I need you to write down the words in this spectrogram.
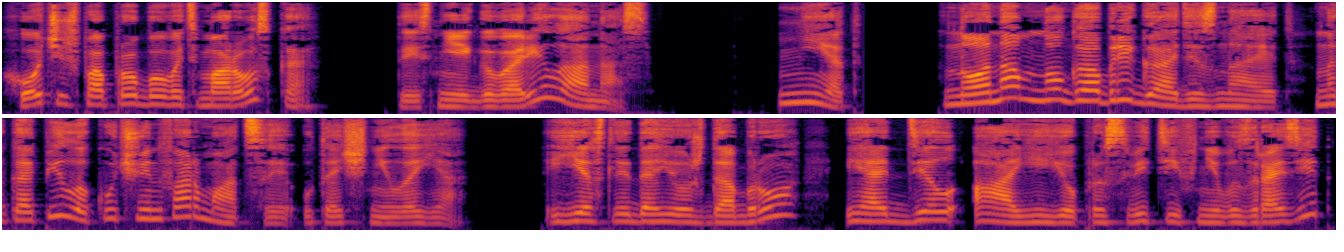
Хочешь попробовать морозко? Ты с ней говорила о нас?» «Нет, но она много о бригаде знает, накопила кучу информации», — уточнила я. «Если даешь добро, и отдел А ее просветив не возразит,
